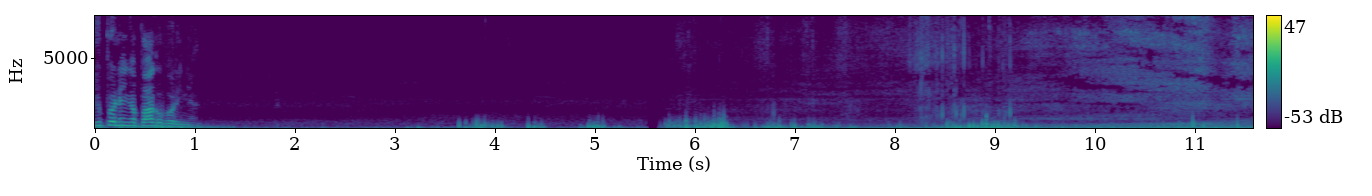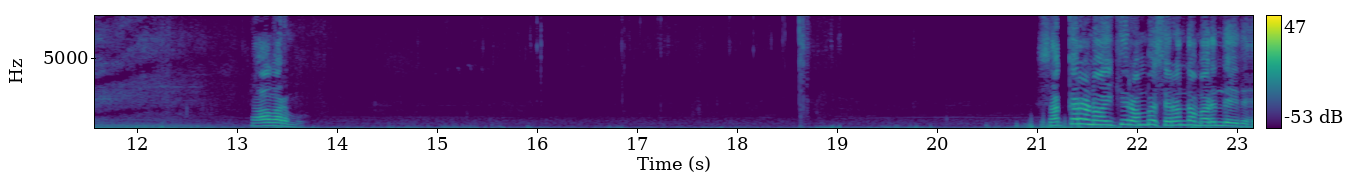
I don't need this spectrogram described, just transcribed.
இப்போ நீங்கள் பார்க்க போகிறீங்க ஆவாரம்பூ. சர்க்கரை நோய்க்கு ரொம்ப சிறந்த மருந்து இது.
